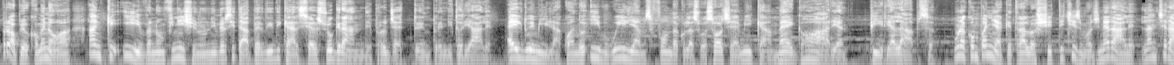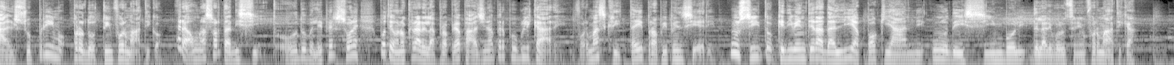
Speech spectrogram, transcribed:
Proprio come Noah, anche Eve non finisce l'università per dedicarsi al suo grande progetto imprenditoriale. È il 2000 quando Eve Williams fonda con la sua socia e amica Meg O'Harian Piria Labs, una compagnia che tra lo scetticismo generale lancerà il suo primo prodotto informatico. Era una sorta di sito dove le persone potevano creare la propria pagina per pubblicare forma scritta i propri pensieri. Un sito che diventerà da lì a pochi anni uno dei simboli della rivoluzione informatica.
